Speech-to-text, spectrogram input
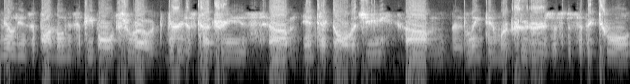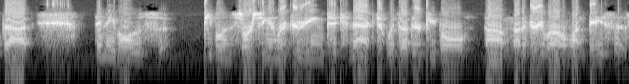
millions upon millions of people throughout various countries um, in technology. Um, LinkedIn Recruiter is a specific tool that enables people in sourcing and recruiting to connect with other people um, on a very one-on-one basis,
